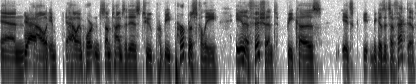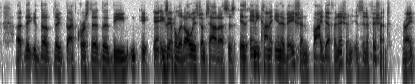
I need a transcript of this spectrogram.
and yeah. how Im- how important sometimes it is to per- be purposefully inefficient because it's because it's effective. Uh, the, the, the, of course, the, the, the example that always jumps out at us is, is any kind of innovation, by definition, is inefficient, right?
